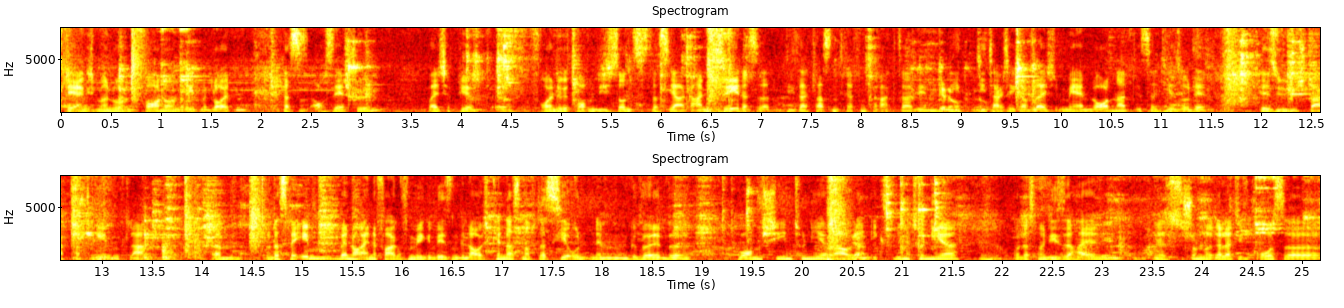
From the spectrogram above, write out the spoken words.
stehe eigentlich immer nur vorne und rede mit Leuten. Das ist auch sehr schön, weil ich habe hier äh, Freunde getroffen, die ich sonst das Jahr gar nicht sehe. Das ist dieser Klassentreffen-Charakter, den Genau, die, genau. die Taktika vielleicht mehr im Norden hat, ist halt hier so der, der Süden stark vertreten, klar. Ähm, und das wäre eben wär noch eine Frage von mir gewesen. Genau, ich kenne das noch, dass hier unten im Gewölbe War Machine Turnier war oder ein X-Wing Turnier und dass man diese Hallen, ja, das ist schon ein relativ große,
